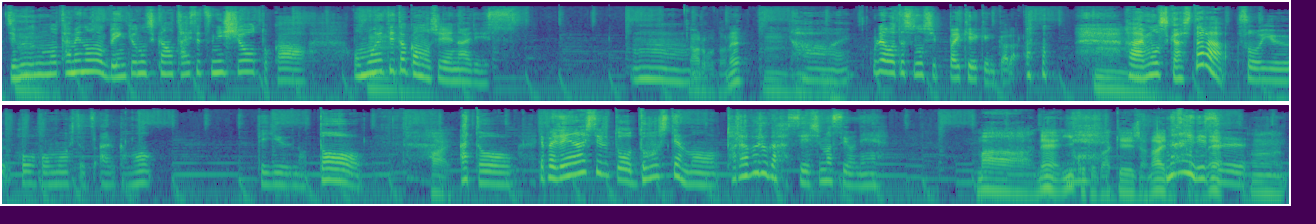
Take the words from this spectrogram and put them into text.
自分のための勉強の時間を大切にしようとか思えてたかもしれないです。うん、なるほどね、うん、はい。これは私の失敗経験から。はい、もしかしたらそういう方法も一つあるかもっていうのと、はい、あとやっぱり恋愛してるとどうしてもトラブルが発生しますよね。まあねいいことだけじゃないですからね、ね、ないです、うん、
